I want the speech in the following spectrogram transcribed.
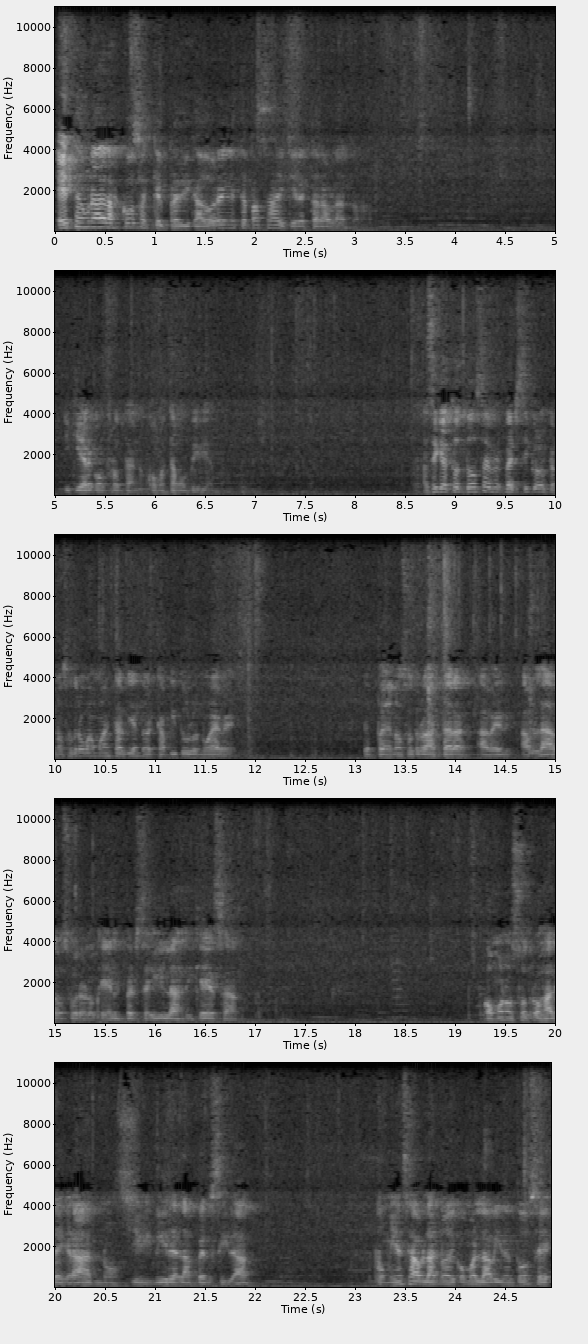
Esta es una de las cosas que el predicador en este pasaje quiere estar hablando. Y quiere confrontarnos cómo estamos viviendo. Así que estos 12 versículos que nosotros vamos a estar viendo en el capítulo 9, después de nosotros estar, haber hablado sobre lo que es perseguir la riqueza, cómo nosotros alegrarnos y vivir en la adversidad, comienza a hablarnos de cómo en la vida entonces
